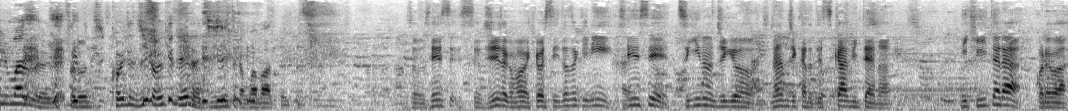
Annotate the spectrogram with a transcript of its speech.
にまずそのじこいつ授業受けてねえのよじじいとかババアって。その先生そうジジイとかババアが教室にいた時に、先生次の授業何時からですか？みたいなに聞いたらこれは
